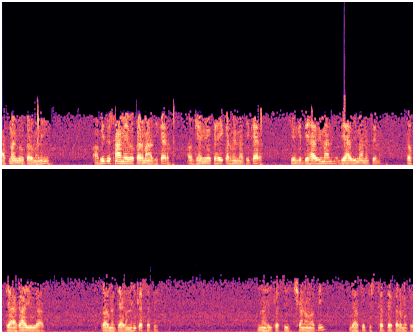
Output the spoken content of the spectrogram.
आत्मा में कर्म नहीं। अभिदुषाम एवं कर्माधिकार, अज्ञानियों का ही कर्म में अधिकार, क्योंकि देहाभिमान है, देहाभिमान से तो त्यागा युगा कर्म त्याग नहीं कर सकते नहीं कसी क्षण जातु तिष्ठते कर्म के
